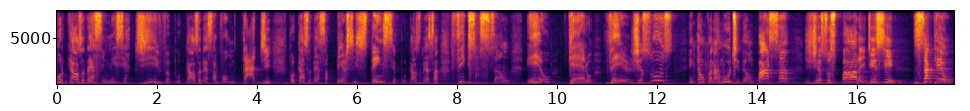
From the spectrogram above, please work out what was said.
por causa dessa iniciativa, por causa dessa vontade, por causa dessa persistência, por causa dessa fixação. Eu quero ver Jesus. Então, quando a multidão passa, Jesus para e disse: Zaqueu.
